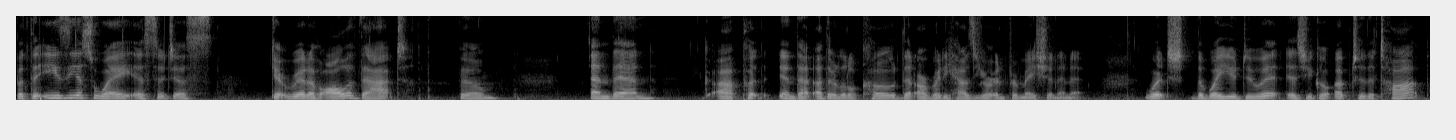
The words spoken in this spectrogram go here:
but the easiest way is to just get rid of all of that. Boom. And then uh, put in that other little code that already has your information in it. Which the way you do it is you go up to the top,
